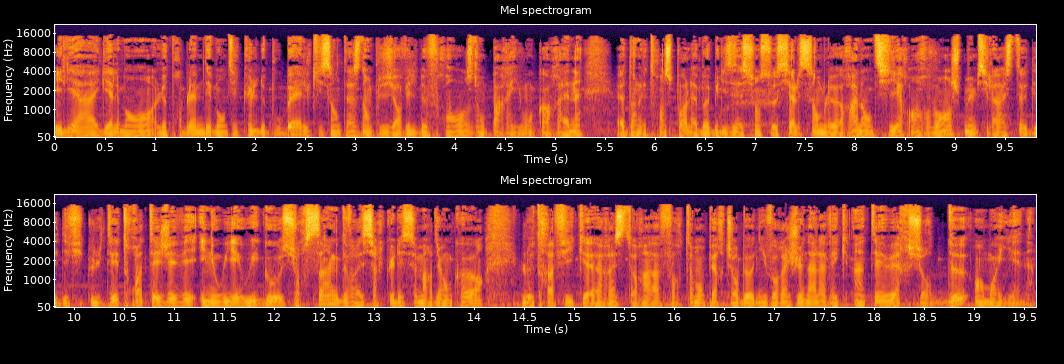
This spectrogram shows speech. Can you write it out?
Il y a également le problème des monticules de poubelles qui s'entassent dans plusieurs villes de France, dont Paris ou encore Rennes. Dans les transports, la mobilisation sociale semble ralentir en revanche, même s'il reste des difficultés. 3 TGV Inouï et Ouigo sur 5 devraient circuler ce mardi encore. Le trafic restera fortement perturbé au niveau régional avec un TER sur 2 en moyenne.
